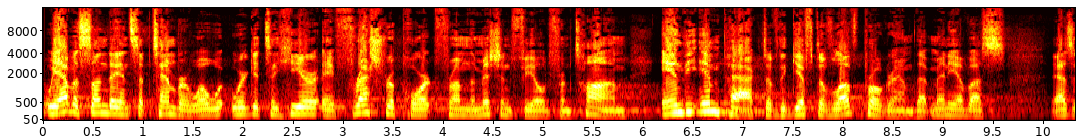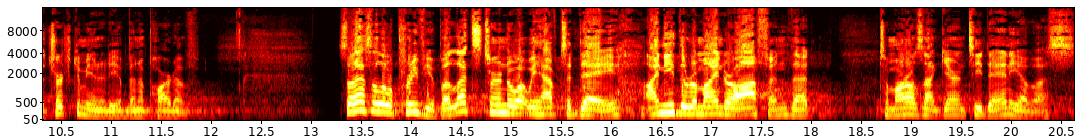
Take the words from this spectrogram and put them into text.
We have a Sunday in September. Well, we get to hear a fresh report from the mission field from Tom and the impact of the Gift of Love program that many of us as a church community have been a part of. So that's a little preview, but let's turn to what we have today. I need the reminder often that tomorrow's not guaranteed to any of us.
